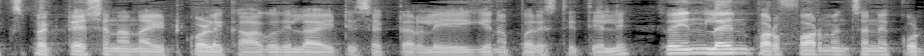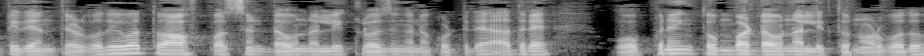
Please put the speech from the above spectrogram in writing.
ಎಕ್ಸ್ಪೆಕ್ಟೇಷನ್ ಅನ್ನ ಇಟ್ಕೊಳ್ಳಿಕ್ ಆಗೋದಿಲ್ಲ ಐ ಟಿ ಸೆಕ್ಟರ್ ಅಲ್ಲಿ ಈಗಿನ ಪರಿಸ್ಥಿತಿಯಲ್ಲಿ. ಸೊ ಇನ್ ಲೈನ್ ಪರ್ಫಾರ್ಮೆನ್ಸ್ ಅನ್ನೇ ಕೊಟ್ಟಿದೆ ಅಂತ ಹೇಳ್ಬೋದು. ಇವತ್ತು ಹಾಫ್ ಪರ್ಸೆಂಟ್ ಡೌನ್ ಅಲ್ಲಿ ಕ್ಲೋಸಿಂಗ್ ಅನ್ನ ಕೊಟ್ಟಿದೆ. ಆದ್ರೆ ಓಪನಿಂಗ್ ತುಂಬಾ ಡೌನ್ ಅಲ್ಲಿ ಇತ್ತು ನೋಡಬಹುದು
